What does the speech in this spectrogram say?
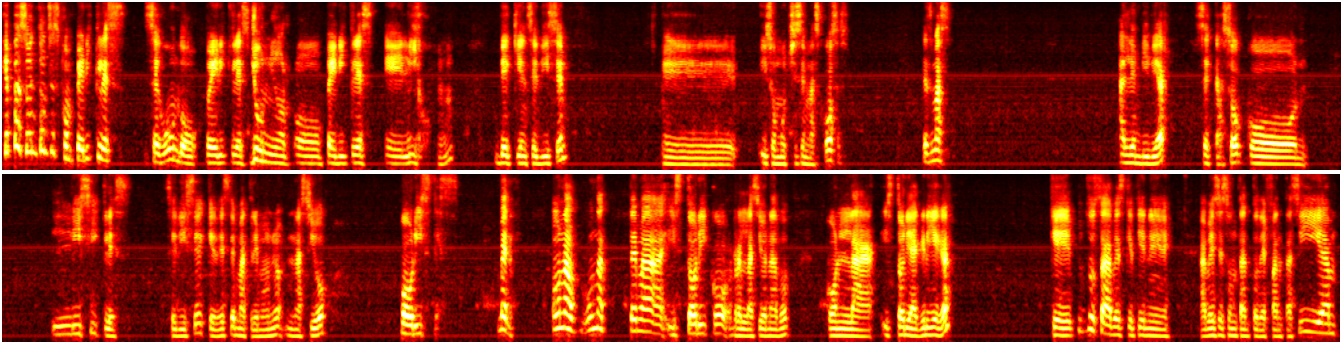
¿qué pasó entonces con Pericles II, Pericles Junior o Pericles el hijo? De quien se dice, eh, hizo muchísimas cosas. Es más, al envidiar, se casó con Lisicles. Se dice que de este matrimonio nació Poristes. Bueno, un tema histórico relacionado con la historia griega, que pues, tú sabes que tiene a veces un tanto de fantasía,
